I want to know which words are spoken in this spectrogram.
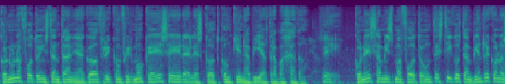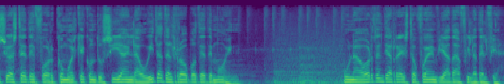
Con una foto instantánea, Guthrie confirmó que ese era el Scott con quien había trabajado. Sí. Con esa misma foto, un testigo también reconoció a Stedeford como el que conducía en la huida del robo de Des Moines. Una orden de arresto fue enviada a Filadelfia.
